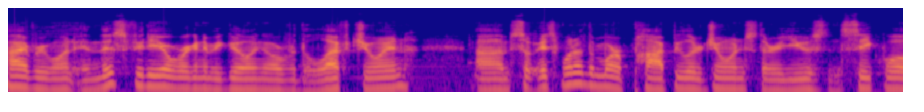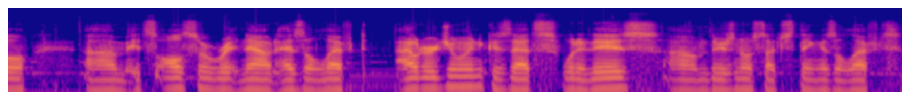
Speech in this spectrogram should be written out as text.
Hi everyone, in this video we're going to be going over the left join. Um, so it's one of the more popular joins that are used in SQL. Um, it's also written out as a left outer join because that's what it is. Um, there's no such thing as a left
